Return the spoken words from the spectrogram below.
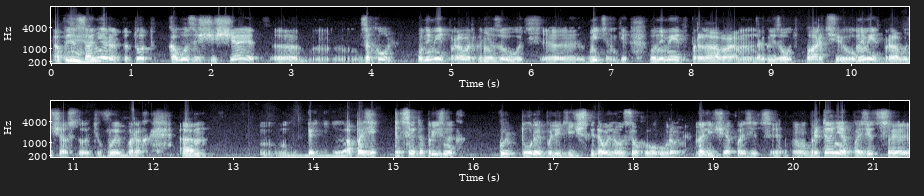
Оппозиционер – это тот, кого защищает э, закон. Он имеет право организовывать э, митинги, он имеет право организовывать партию, он имеет право участвовать в выборах. Эм, э, оппозиция – это признак культурой политической довольно высокого уровня, наличие оппозиции. Британия оппозиция,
